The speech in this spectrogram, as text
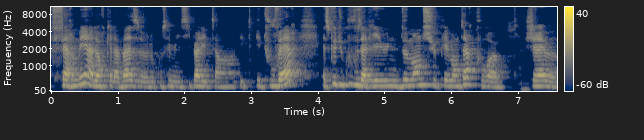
fermés alors qu'à la base, le conseil municipal est, est, ouvert. Est-ce que du coup, vous aviez eu une demande supplémentaire pour, euh, je dirais, euh,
